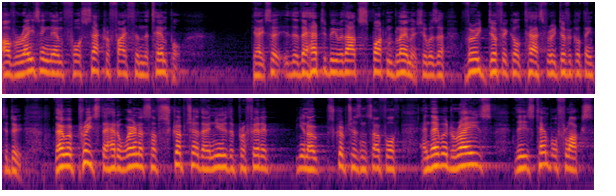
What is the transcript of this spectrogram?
of raising them for sacrifice in the temple. Okay, so they had to be without spot and blemish. It was a very difficult task, very difficult thing to do. They were priests, they had awareness of scripture, they knew the prophetic, you know, scriptures and so forth, and they would raise these temple flocks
